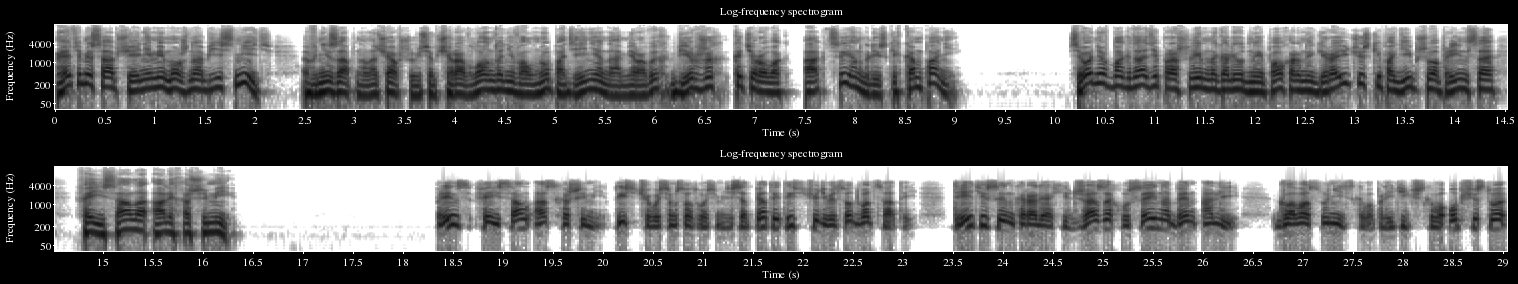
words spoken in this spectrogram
Этими сообщениями можно объяснить внезапно начавшуюся вчера в Лондоне волну падения на мировых биржах котировок акций английских компаний. Сегодня в Багдаде прошли многолюдные похороны героически погибшего принца Фейсала Аль-Хашими. Принц Фейсал Ас-Хашими, 1885-1920, третий сын короля Хиджаза Хусейна бен Али, глава суннитского политического общества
